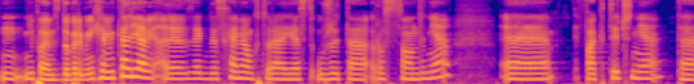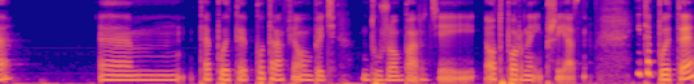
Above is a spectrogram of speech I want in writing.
nie powiem z dobrymi chemikaliami, ale jakby z chemią, która jest użyta rozsądnie, e, faktycznie te te płyty potrafią być dużo bardziej odporne i przyjazne. I te płyty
